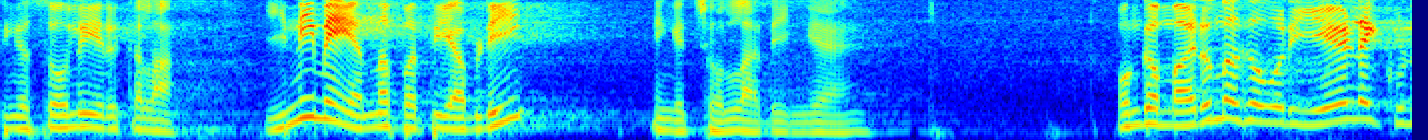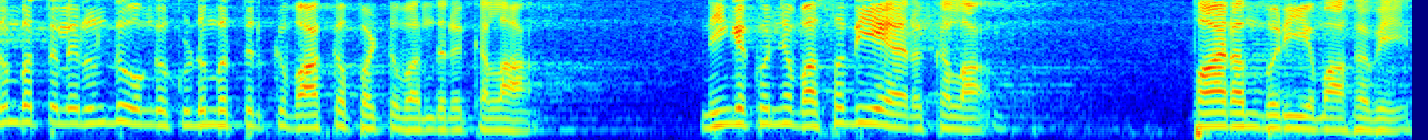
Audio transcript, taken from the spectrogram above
நீங்கள் சொல்லி இருக்கலாம் இனிமே பற்றி அப்படி நீங்கள் சொல்லாதீங்க. உங்கள் மருமக ஒரு ஏழை குடும்பத்திலிருந்து உங்கள் குடும்பத்திற்கு வாக்கப்பட்டு வந்திருக்கலாம். நீங்கள் கொஞ்சம் வசதியாக இருக்கலாம். பாரம்பரியமாகவே.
